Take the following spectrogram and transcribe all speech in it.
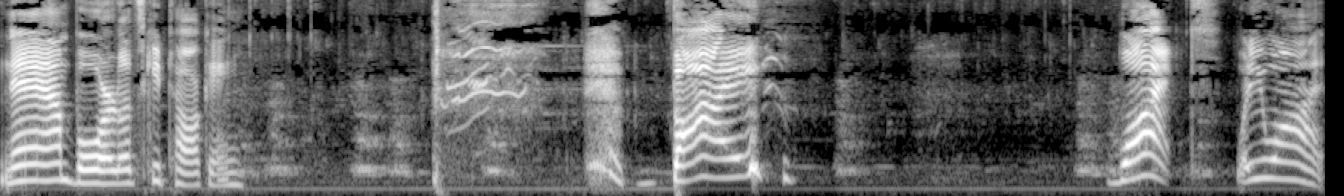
nah, I'm bored. Let's keep talking. Bye! what? What do you want?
